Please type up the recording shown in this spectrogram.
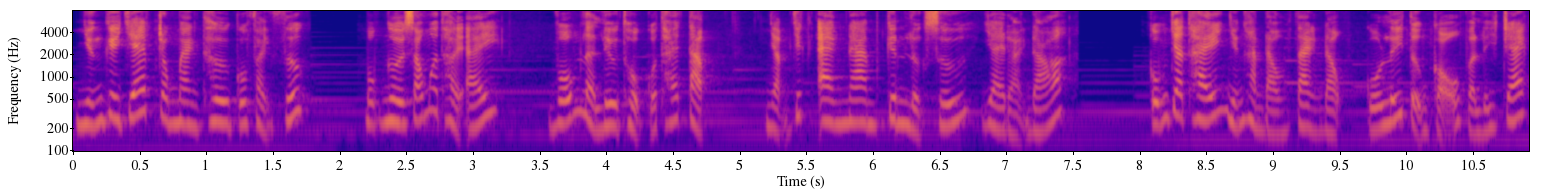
Những ghi chép trong mang thư của Phạn Xước, một người sống ở thời ấy, vốn là lưu thuộc của Thái Tập, nhậm chức An Nam Kinh Lược Sứ giai đoạn đó, cũng cho thấy những hành động tàn độc của Lý Tượng Cổ và Lý Trác.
